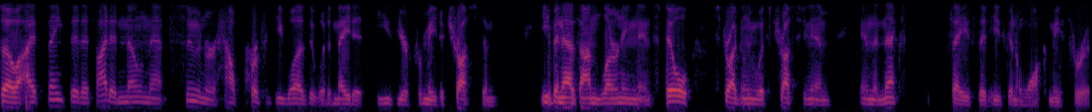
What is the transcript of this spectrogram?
So I think that if I'd have known that sooner, how perfect he was, it would have made it easier for me to trust him even as I'm learning and still struggling with trusting him in the next phase that he's going to walk me through.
